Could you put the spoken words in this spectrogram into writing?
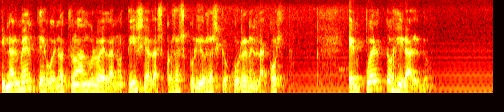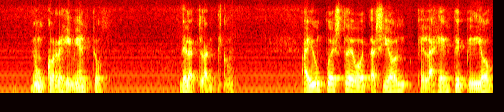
Finalmente, o en otro ángulo de la noticia, las cosas curiosas que ocurren en la costa. En Puerto Giraldo, en un corregimiento del Atlántico, hay un puesto de votación que la gente pidió,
